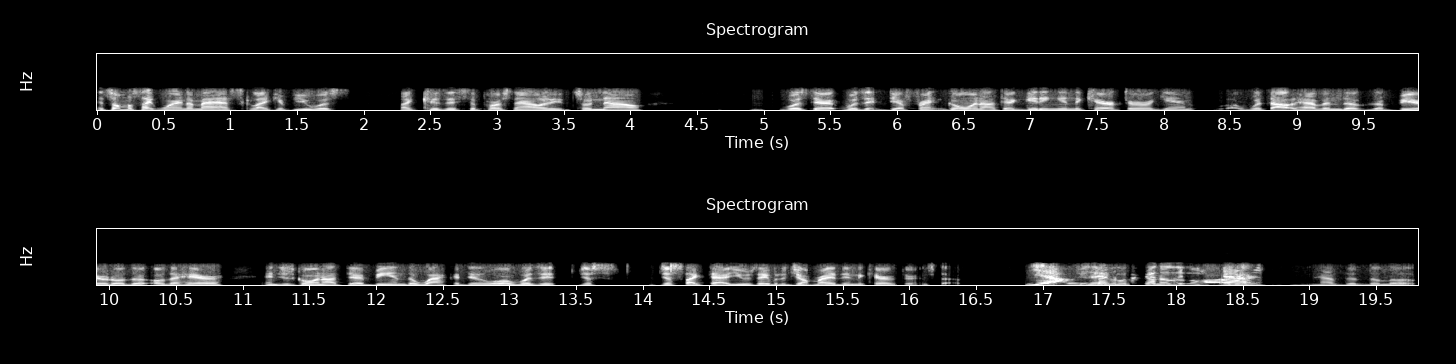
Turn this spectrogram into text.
It's almost like wearing a mask. Like if you was like, cause it's the personality. So now was there was it different going out there getting in the character again without having the, the beard or the or the hair and just going out there being the wackadoo or was it just just like that you was able to jump right in the character and stuff Yeah, I was like it able would to a little harder have the, the look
